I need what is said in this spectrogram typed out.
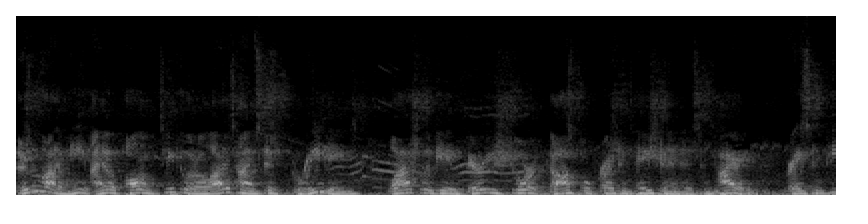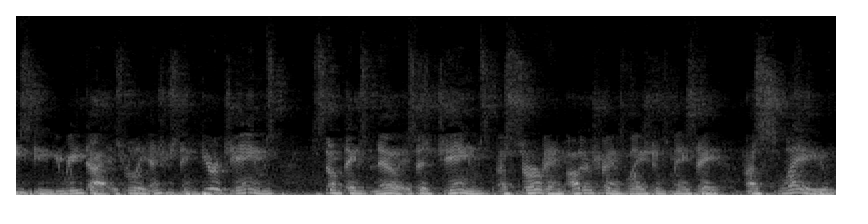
there's a lot of meat. I know Paul in particular, a lot of times his greetings will actually be a very short gospel presentation in its entirety. Grace and peace to you. You read that, it's really interesting. Here James, some things note. It says James, a servant. Other translations may say a slave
